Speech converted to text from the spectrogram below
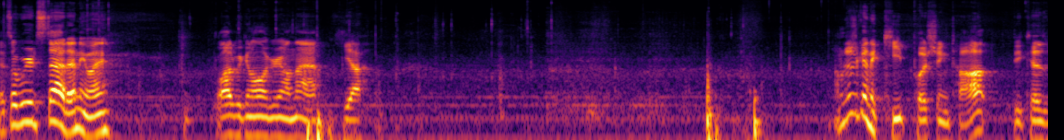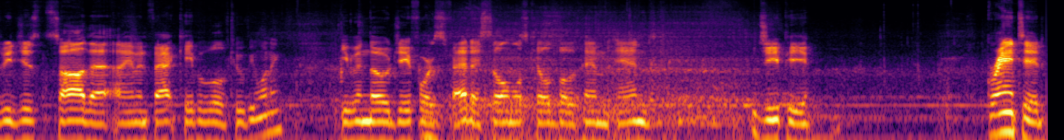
It's a weird stat anyway. Glad we can all agree on that. Yeah. I'm just gonna keep pushing top because we just saw that I am in fact capable of 2v1ing. Even though J4 is fed, I still almost killed both him and GP. Granted,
